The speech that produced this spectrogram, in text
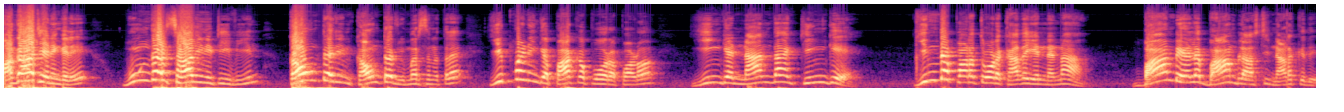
மகாஜனங்களே உங்கள் சாலினி டிவியில் கவுண்டரின் கவுண்டர் விமர்சனத்தில் இப்போ நீங்கள் பார்க்க போகிற படம் இங்கே நான் தான் கிங்கு. இந்த படத்தோட கதை என்னென்னா பாம்பேயில் பாம் பிளாஸ்ட் நடக்குது.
